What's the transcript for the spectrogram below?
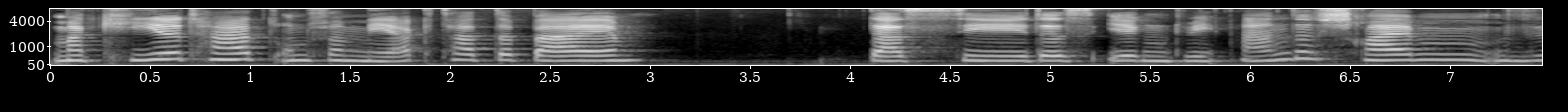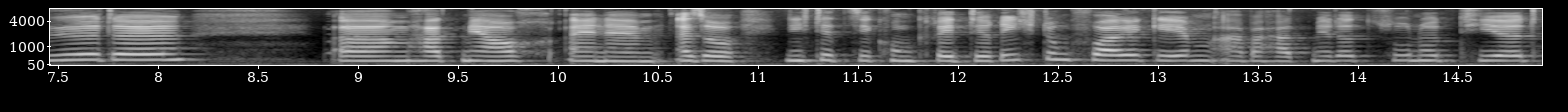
markiert hat und vermerkt hat dabei, dass sie das irgendwie anders schreiben würde. Ähm, hat mir auch eine, also nicht jetzt die konkrete Richtung vorgegeben, aber hat mir dazu notiert,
